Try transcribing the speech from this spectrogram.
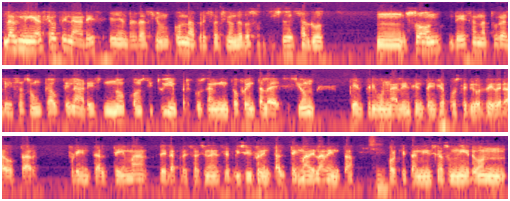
Las medidas cautelares en relación con la prestación de los servicios de salud mm, son de esa naturaleza, son cautelares, no constituyen perjuzgamiento frente a la decisión que el tribunal en sentencia posterior deberá adoptar frente al tema de la prestación del servicio y frente al tema de la venta, Sí. porque también se asumieron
